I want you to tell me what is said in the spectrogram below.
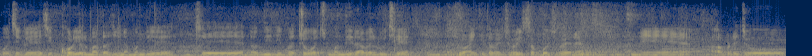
પહોંચી ગયા છીએ ખોડિયલ માતાજીના મંદિરે, જે નદીની વચોવચ મંદિર આવેલું છે. જો અહીંથી તમે જોઈ શકો છો એને. અને આપણે જો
